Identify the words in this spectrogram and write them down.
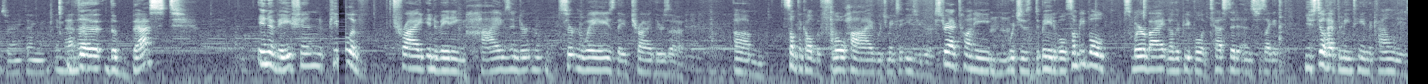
is there anything in that? The the best innovation people have tried innovating hives in certain certain ways. They've tried. There's a um, something called the flow hive, which makes it easier to extract honey, Mhm. which is debatable. Some people swear by it, and other people have tested it, and it's just like it, you still have to maintain the colonies.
